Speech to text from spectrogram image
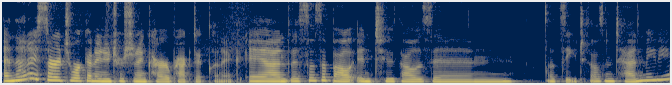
And then I started to work at a nutrition and chiropractic clinic. And this was about in 2000, let's see, 2010 maybe.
